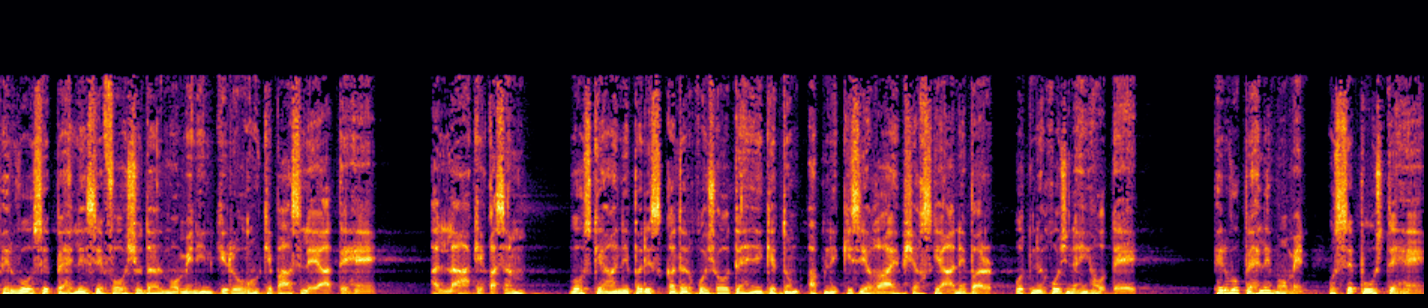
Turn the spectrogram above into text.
پھر وہ اسے پہلے سے فوشدہ مومنین کی روحوں کے پاس لے آتے ہیں۔ اللہ کی قسم! وہ اس کے آنے پر اس قدر خوش ہوتے ہیں کہ تم اپنے کسی غائب شخص کے آنے پر اتنے خوش نہیں ہوتے۔ پھر وہ پہلے مومن اس سے پوچھتے ہیں،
